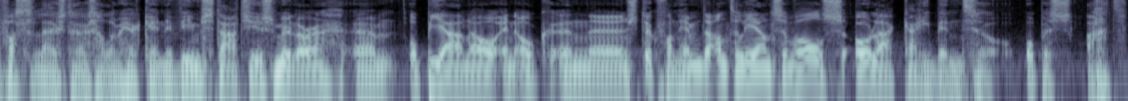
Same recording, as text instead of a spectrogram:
Vaste luisteraar zal hem herkennen. Wim Statius-Muller um, op piano en ook een, uh, een, stuk van hem. De Antilliaanse wals Ola Caribense, opus 8.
